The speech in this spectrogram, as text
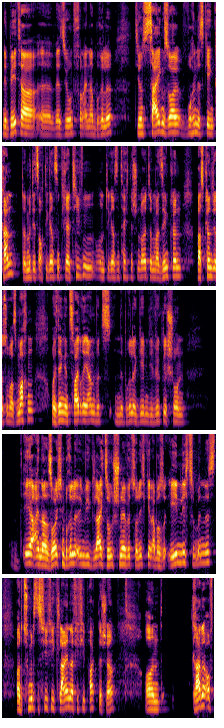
eine Beta-Version äh, von einer Brille die uns zeigen soll, wohin es gehen kann, damit jetzt auch die ganzen Kreativen und die ganzen technischen Leute mal sehen können, was können sie aus sowas machen. Und ich denke, in zwei, drei Jahren wird es eine Brille geben, die wirklich schon eher einer solchen Brille irgendwie gleich, so schnell wird es noch nicht gehen, aber so ähnlich zumindest, oder zumindest viel, viel kleiner, viel, viel praktischer. Und gerade auf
